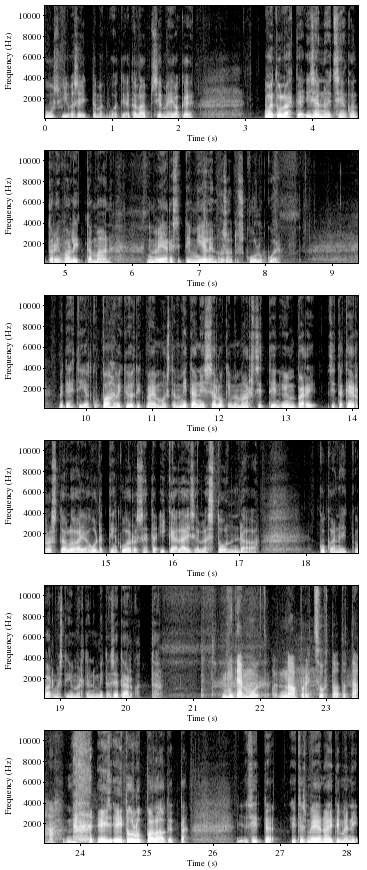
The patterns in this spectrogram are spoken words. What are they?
6-7-vuotiaita lapsia, me ei oikein voitu lähteä isännöitsijän konttoriin valittamaan, niin me järjestettiin mielenosoituskulkue. Me tehtiin jotkut pahvikyltit, mä en muista mitä niissä luki. Me marssittiin ympäri sitä kerrostaloa ja huudettiin kuorossa, että ikäläisellä stondaa. Kukaan ei varmasti ymmärtänyt, mitä se tarkoittaa. Miten muut naapurit suhtautu tähän? ei, ei tullut palautetta. Sitten itse asiassa meidän äiti meni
